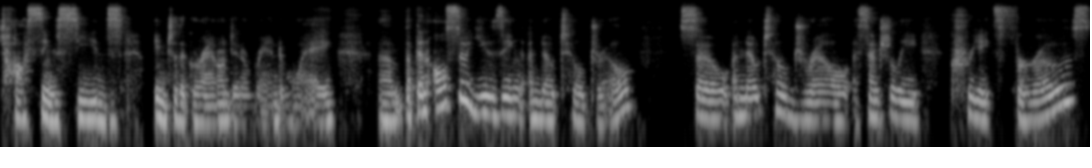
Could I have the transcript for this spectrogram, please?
tossing seeds into the ground in a random way. Um, but then also using a no-till drill, so a no-till drill essentially creates furrows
